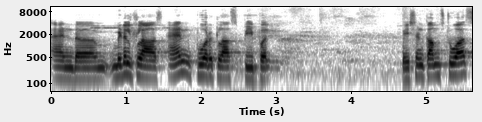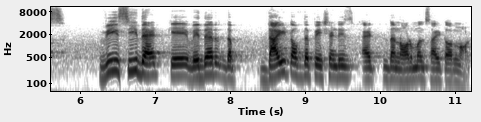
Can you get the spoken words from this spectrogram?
and uh, middle class and poor class people. Patient comes to us, we see that okay, whether the diet of the patient is at the normal site or not.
